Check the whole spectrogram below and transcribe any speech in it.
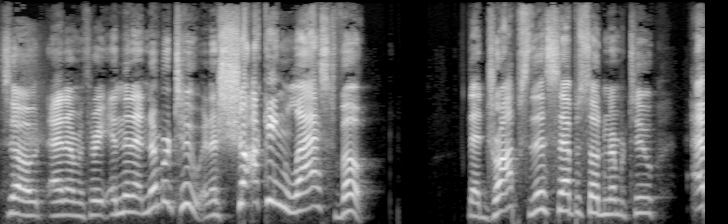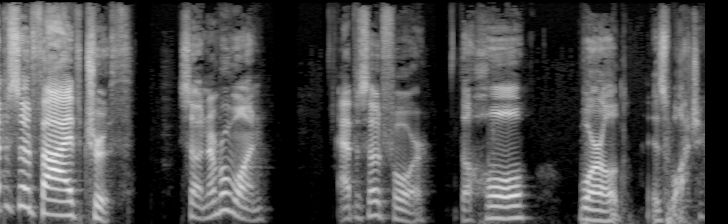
So at number three, and then at number two, in a shocking last vote that drops this episode number two, episode five, Truth. So number one, episode four, the whole world is watching.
